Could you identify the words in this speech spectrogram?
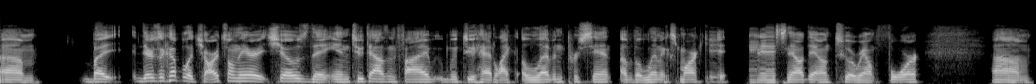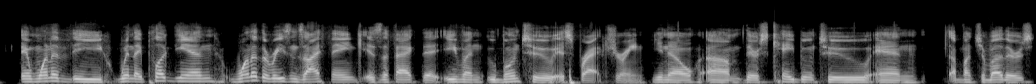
Um, but there's a couple of charts on there. It shows that in 2005, Ubuntu had like 11% of the Linux market, and it's now down to around four. Um, and one of the when they plugged in, one of the reasons I think is the fact that even Ubuntu is fracturing. You know, um, there's Kubuntu and a bunch of others.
